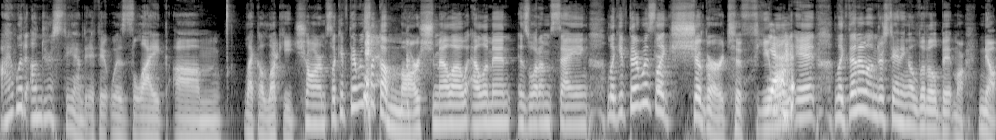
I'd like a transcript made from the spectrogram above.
I would understand if it was like, um, like a Lucky Charms. Like if there was like a marshmallow element, is what I'm saying. Like if there was like sugar to fuel Yeah. it, like then I'm understanding a little bit more. No,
